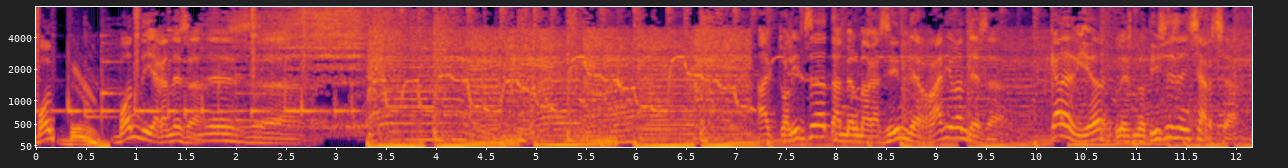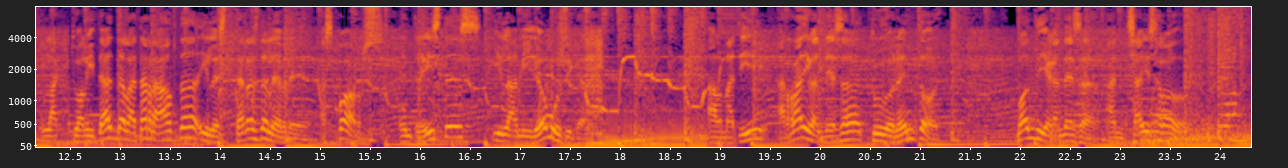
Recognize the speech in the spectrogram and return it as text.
Bon, bon dia, Gandesa. És, uh... Actualitza't amb el magazín de Ràdio Gandesa. Cada dia, les notícies en xarxa, l'actualitat de la Terra Alta i les Terres de l'Ebre, esports, entrevistes i la millor música. Al matí, a Ràdio Gandesa, t'ho donem tot. Bon dia, Gandesa, amb Xavi Salvador.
